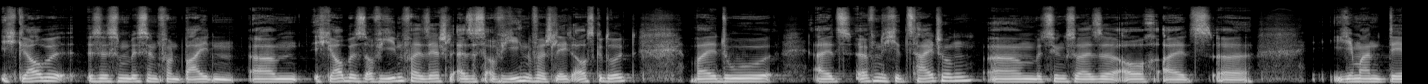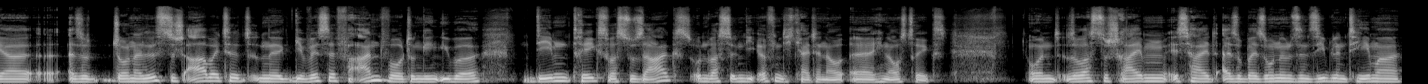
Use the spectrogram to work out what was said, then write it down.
ich glaube, es ist ein bisschen von beiden. Ähm, ich glaube, es ist auf jeden Fall sehr schlecht, also es ist auf jeden Fall schlecht ausgedrückt, weil du als öffentliche Zeitung ähm, beziehungsweise auch als äh, jemand, der äh, also journalistisch arbeitet, eine gewisse Verantwortung gegenüber dem trägst, was du sagst und was du in die Öffentlichkeit hinaus, äh, hinausträgst. Und sowas zu schreiben ist halt also bei so einem sensiblen Thema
